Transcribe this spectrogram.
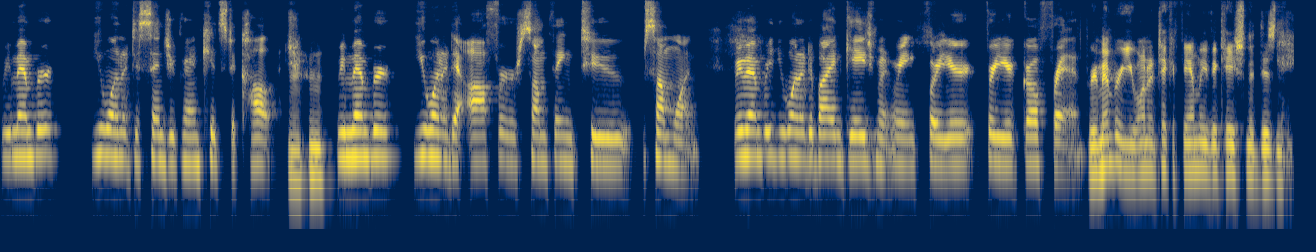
remember you wanted to send your grandkids to college. Mhm. Remember you wanted to offer something to someone. Remember you wanted to buy engagement ring for your for your girlfriend. remember you want to take a family vacation to disney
